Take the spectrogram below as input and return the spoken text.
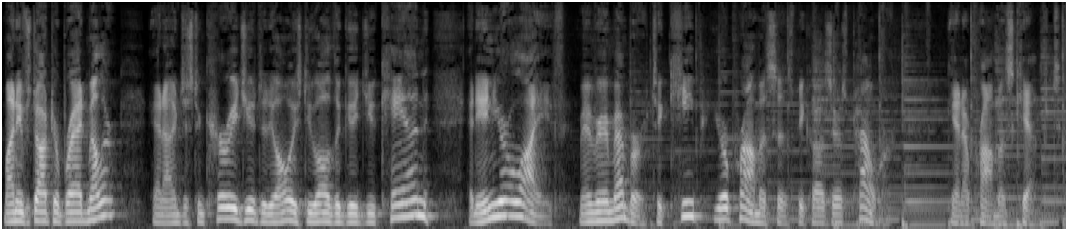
My name is Dr. Brad Miller, and I just encourage you to always do all the good you can. And in your life, remember to keep your promises because there's power in a promise kept.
